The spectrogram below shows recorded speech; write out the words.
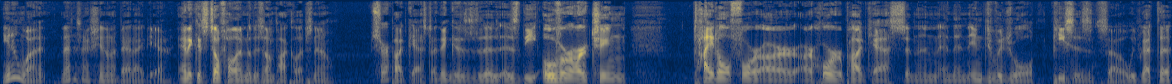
you know what? That is actually not a bad idea, and it could still fall under the Zompocalypse Now Sure. podcast. I think is the, is the overarching title for our, our horror podcasts and then and then individual pieces. So we've got the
